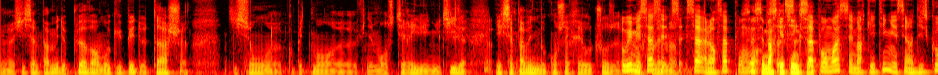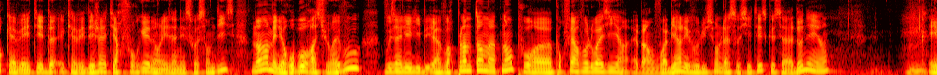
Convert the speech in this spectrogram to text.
euh, si ça me permet de plus avoir à m'occuper de tâches qui sont euh, complètement, euh, finalement, stériles et inutiles, et que ça me permet de me consacrer à autre chose. Oui, mais ça, c'est ça. Alors ça, pour Ça, moi, c'est marketing, Ça, ça. pour moi, c'est marketing et c'est un discours qui avait été, qui avait déjà été refourgué dans les années 70. Non, non, mais les robots, rassurez-vous, vous allez avoir plein de temps maintenant pour euh, pour faire vos loisirs. Eh ben, on voit bien l'évolution de la société, ce que ça a donné. Hein. Et,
